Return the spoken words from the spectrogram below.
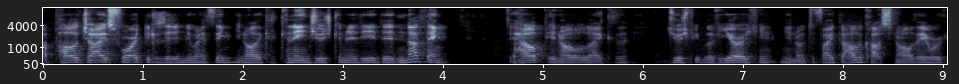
apologize for it because they didn't do anything, you know, like the Canadian Jewish community did nothing to help, you know, like the Jewish people of Europe, you know, to fight the Holocaust. Know, all they were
